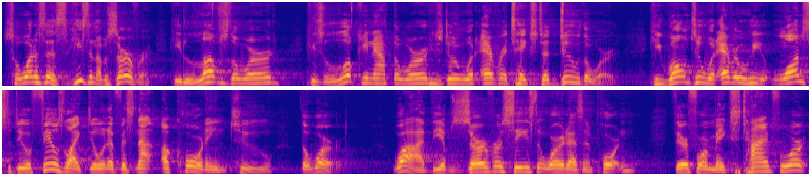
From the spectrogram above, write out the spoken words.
So, what is this? He's an observer. He loves the word, he's looking at the word, he's doing whatever it takes to do the word. He won't do whatever he wants to do or feels like doing if it's not according to the word. Why? The observer sees the word as important, therefore makes time for it,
